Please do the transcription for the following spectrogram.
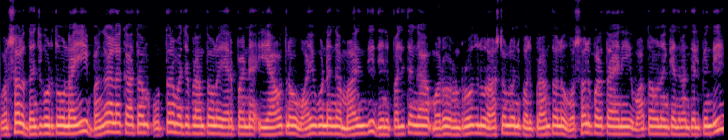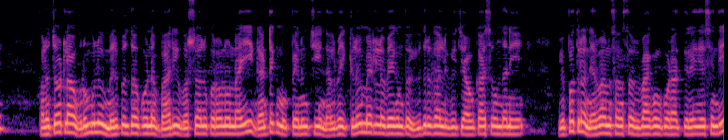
వర్షాలు దంచికొడుతూ ఉన్నాయి. బంగాళాఖాతం ఉత్తర మధ్య ప్రాంతంలో ఏర్పడిన ఈ ఆవర్తనం వాయుగుండంగా మారింది. దీని ఫలితంగా మరో రెండు రోజులు రాష్ట్రంలోని పలు ప్రాంతాల్లో వర్షాలు పడతాయని వాతావరణ కేంద్రం తెలిపింది. పలు చోట్ల ఉరుములు మెరుపులతో కూడిన భారీ వర్షాలు కురవనున్నాయి. గంటకి ముప్పై నుంచి నలభై కిలోమీటర్ల వేగంతో ఈదురుగాలు వీచే అవకాశం ఉందని విపత్తుల నిర్వహణ సంస్థ విభాగం కూడా తెలియజేసింది.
